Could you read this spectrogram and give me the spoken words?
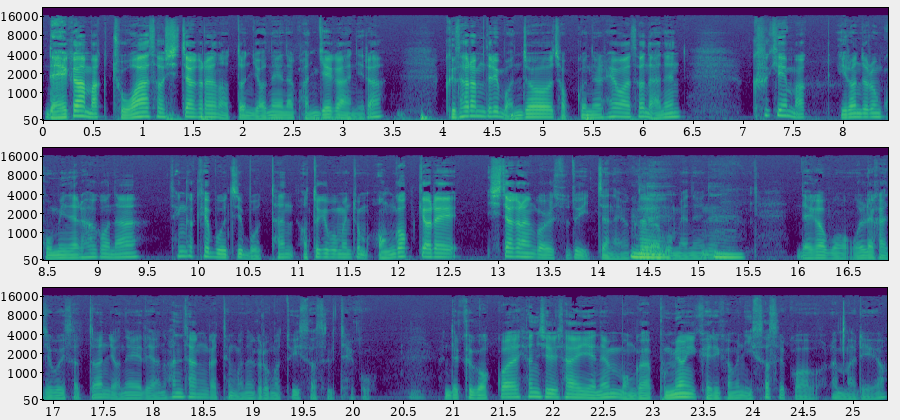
내가 막 좋아서 시작을 한 어떤 연애나 관계가 아니라 그 사람들이 먼저 접근을 해와서 나는 크게 막 이런저런 고민을 하거나 생각해보지 못한 어떻게 보면 좀 엉겁결에 시작을 한 걸 수도 있잖아요. 그러다 네. 보면은 네. 음, 내가 뭐 원래 가지고 있었던 연애에 대한 환상 같은 거나 그런 것도 있었을 테고. 음. 근데 그것과 현실 사이에는 뭔가 분명히 괴리감은 있었을 거란 말이에요.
